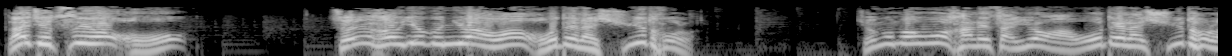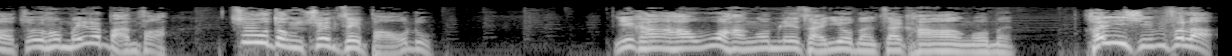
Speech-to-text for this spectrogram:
那就只有饿。最后有个女娃娃饿得来虚脱了，就我们武汉的战友啊，饿得来虚脱了，最后没得办法，主动选择暴露。你看哈，武汉我们的战友们，再看哈我们，很幸福了。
